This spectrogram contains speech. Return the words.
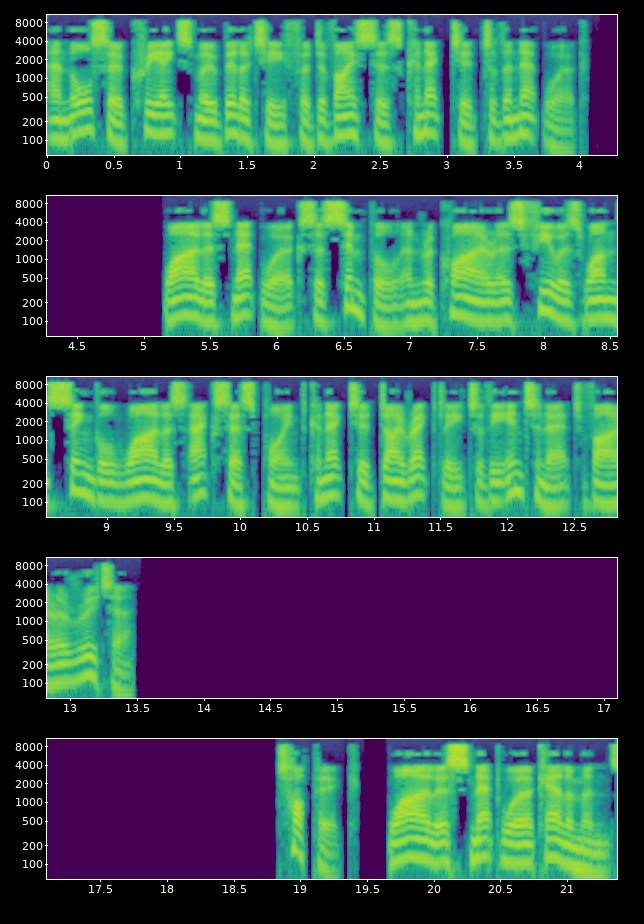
and also creates mobility for devices connected to the network. Wireless networks are simple and require as few as one single wireless access point connected directly to the Internet via a router. Wireless network elements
